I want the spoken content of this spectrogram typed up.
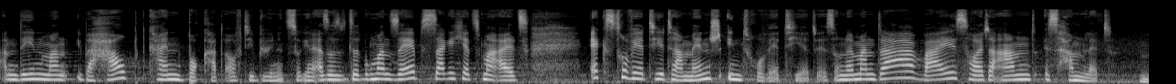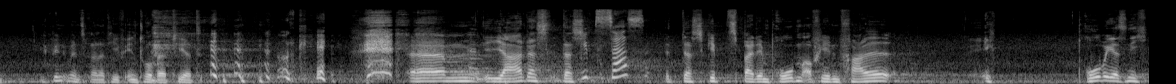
an denen man überhaupt keinen Bock hat, auf die Bühne zu gehen. Also wo man selbst, sage ich jetzt mal, als extrovertierter Mensch introvertiert ist. Und wenn man da weiß, heute Abend ist Hamlet. Hm. Ich bin übrigens relativ introvertiert. okay. ähm, ja, das, das. Gibt's das? Das gibt's bei den Proben auf jeden Fall probe jetzt nicht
